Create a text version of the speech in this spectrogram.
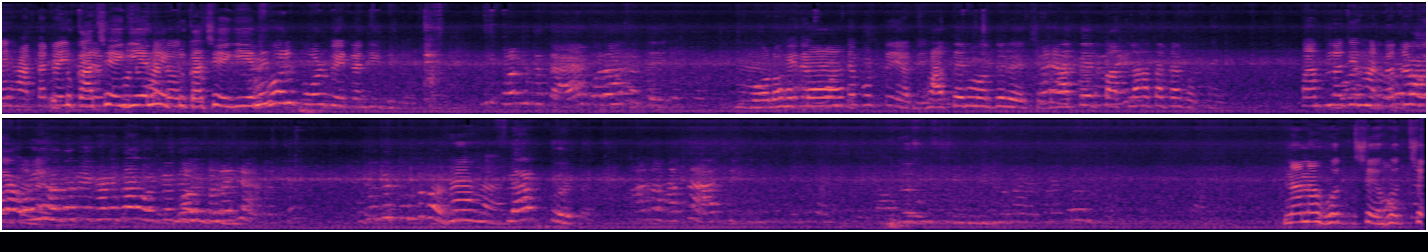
ওই হাতাটা একটু কাছে এগিয়ে নে একটু কাছে এগিয়ে নে। গোল পড়বে এটা দিয়ে দিলে। বড় এটা হাতা পড়তে পড়তে যাবে। হাতের মধ্যে রয়েছে। হাতের পাতলা হাতাটা কোথায় পাতলা যে হাতাটা ওই হাতাটা এখানে দাও ওইটা দাও তুলতে পারবে? হ্যাঁ হ্যাঁ। ফ্ল্যাট তো এটা। না না হচ্ছে হচ্ছে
